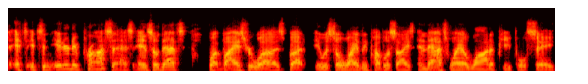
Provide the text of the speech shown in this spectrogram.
it's it's an iterative process. And so that's what Biosphere was, but it was so widely publicized. And that's why a lot of people say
